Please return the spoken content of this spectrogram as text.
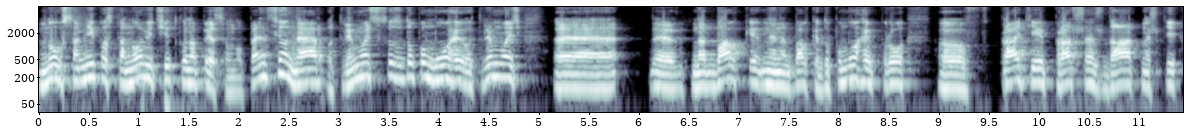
але в самій постанові чітко написано: пенсіонер, отримувач соцдопомоги, отримувач е, надбавки, не надбавки, допомоги про е, втраті працездатності.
